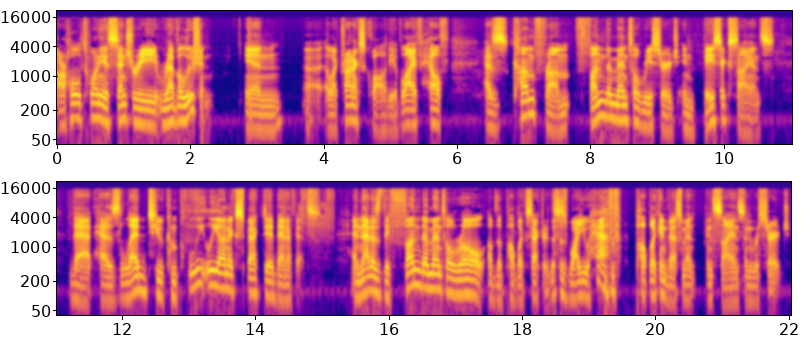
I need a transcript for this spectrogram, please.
our whole 20th century revolution in uh, electronics quality of life health has come from fundamental research in basic science that has led to completely unexpected benefits. And that is the fundamental role of the public sector. This is why you have public investment in science and research.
